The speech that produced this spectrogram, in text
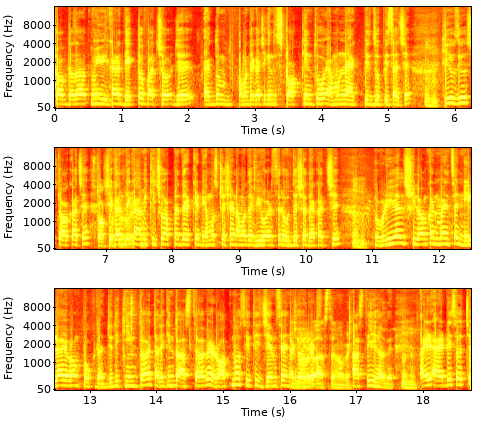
সব দাদা তুমি এখানে দেখতেও পাচ্ছ যে একদম আমাদের কাছে কিন্তু স্টক কিন্তু এমন না এক পিস দু পিস আছে। হিউজ হিউজ স্টক আছে। সেখান থেকে আমি কিছু আপনাদেরকে ডেমোস্ট্রেশন আমাদের ভিউয়ার্সের উদ্দেশ্যে দেখাচ্ছি। রিয়েল শ্রীলঙ্কান মাইন্সের নীলা এবং পোকরাজ যদি কিনতে হয় তাহলে কিন্তু আসতে হবে রত্ন স্মৃতি জেমস অ্যান্ড জুয়েলার্স আসতে হবে। আসতেই হবে। আর এর অ্যাড্রেস হচ্ছে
